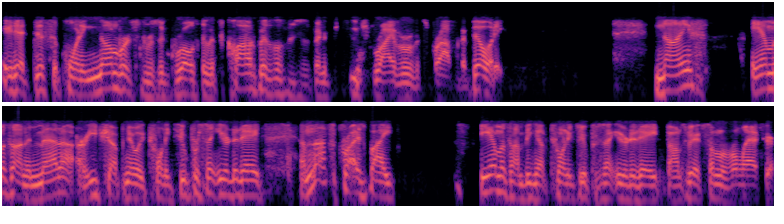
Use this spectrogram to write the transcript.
It had disappointing numbers in terms of growth of its cloud business, which has been a huge driver of its profitability. Ninth, Amazon and Meta are each up nearly 22% year to date. I'm not surprised by Amazon being up 22% year to date, bouncing back some of from last year.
